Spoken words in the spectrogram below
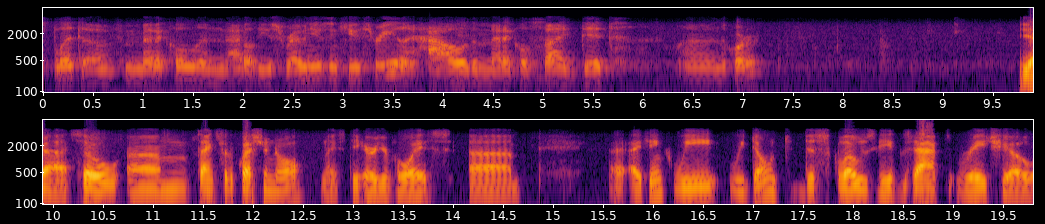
split of medical and adult use revenues in Q3, and how the medical side did uh, in the quarter. Yeah. So um thanks for the question, Noel. Nice to hear your voice. Um, I think we don't disclose the exact ratio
